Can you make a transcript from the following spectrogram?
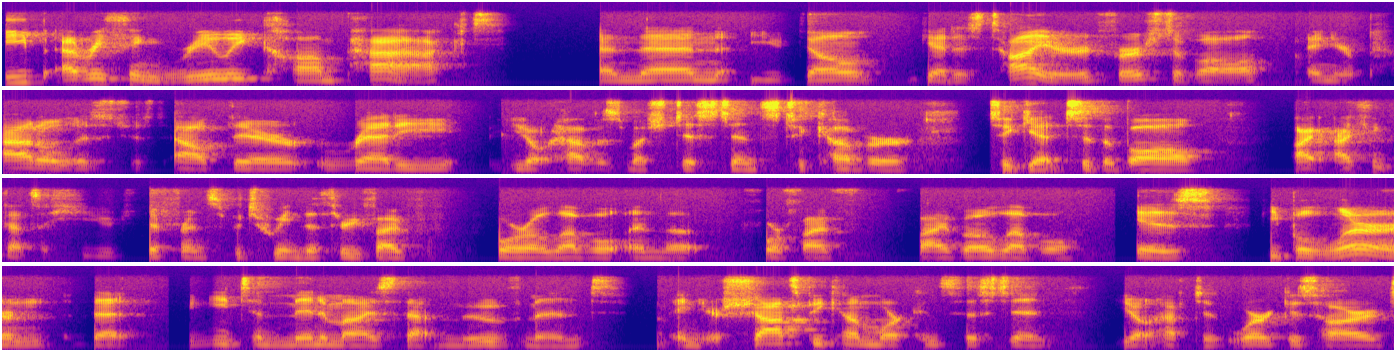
keep everything really compact and then you don't get as tired, first of all, and your paddle is just out there ready. You don't have as much distance to cover to get to the ball. I, I think that's a huge difference between the 3540 level and the 4550 level is people learn that you need to minimize that movement and your shots become more consistent. You don't have to work as hard,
